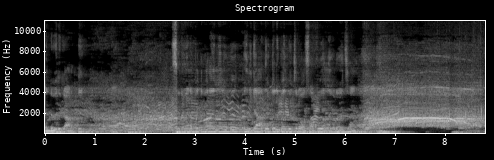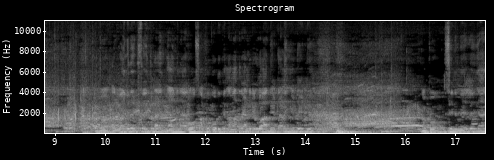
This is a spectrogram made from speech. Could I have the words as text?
എന്റെ പേര് കാർത്തിക് സിനിമനെ പറ്റി പറയുന്നതിന് മുമ്പ് എനിക്ക് ആദ്യമായിട്ടൊരു പെൺകുച്ച റോസാപ്പൂ വന്ന് ഇവിടെ വെച്ചാണ് അപ്പോൾ അത് ഭയങ്കര എക്സൈറ്റഡ് ആയി. ഞാൻ ഇങ്ങനെ റോസാപ്പ് കൊടുക്കുന്ന മാത്രമേ കണ്ടിട്ടുള്ളൂ. ആദ്യമായിട്ടാണ് ഇങ്ങോട്ട് കിട്ടിയത്. അപ്പോൾ സിനിമയിൽ ഞാൻ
